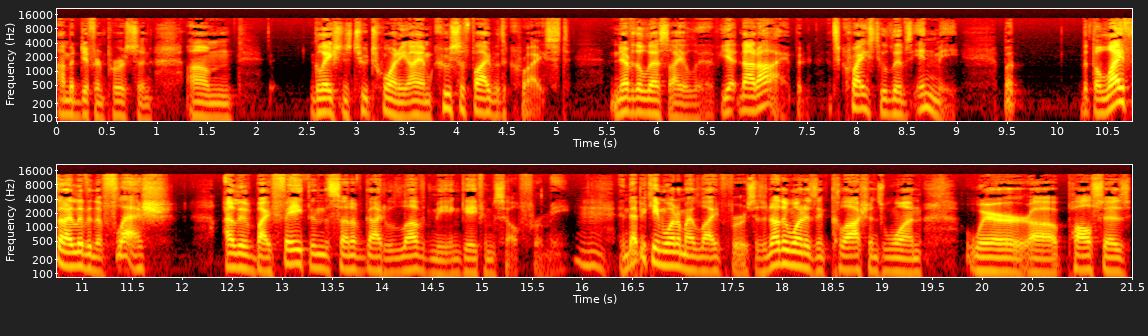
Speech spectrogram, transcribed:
I'm a different person. Um, Galatians 2:20 I am crucified with Christ nevertheless I live yet not I but it's Christ who lives in me but but the life that I live in the flesh I live by faith in the Son of God who loved me and gave himself for me. And that became one of my life verses. Another one is in Colossians 1, where uh, Paul says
